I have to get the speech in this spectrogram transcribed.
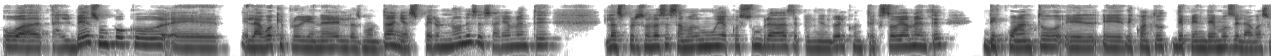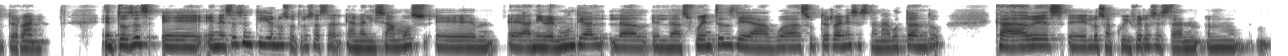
o tal vez un poco eh, el agua que proviene de las montañas, pero no necesariamente las personas estamos muy acostumbradas, dependiendo del contexto obviamente, de cuánto, eh, eh, de cuánto dependemos del agua subterránea. Entonces, en ese sentido, nosotros analizamos a nivel mundial las fuentes de agua subterránea se están agotando cada vez eh, los acuíferos están mm,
